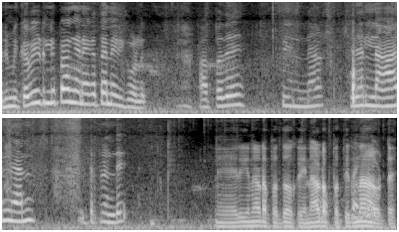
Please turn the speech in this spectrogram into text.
ഒരു മിക്ക വീട്ടിലിപ്പോൾ അങ്ങനെയൊക്കെ തന്നെ ഇരിക്കുള്ളൂ. അപ്പോൾ ഇത് പിന്നെ ഇതെല്ലാം ഞാൻ ഇട്ടിട്ടുണ്ട്. നേരെ ഇങ്ങനെ അടപ്പത്ത് വെക്കാം. ഇനി അടപ്പത്തിരുന്നാവട്ടെ.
